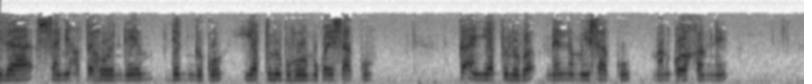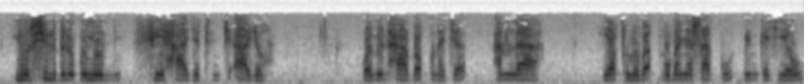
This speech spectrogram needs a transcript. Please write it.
ida sami'tahu ndéem dégg nga ko yatlubuhu mu koy sàkku ka añ yattulu ba mel na muy sàkku man koo xam ne yor silu dana ko yónni fii xaajatin ci aajo wa min xaa bokk na ca an laa yattulu ba mu bañ a sàkku min ko ci yow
